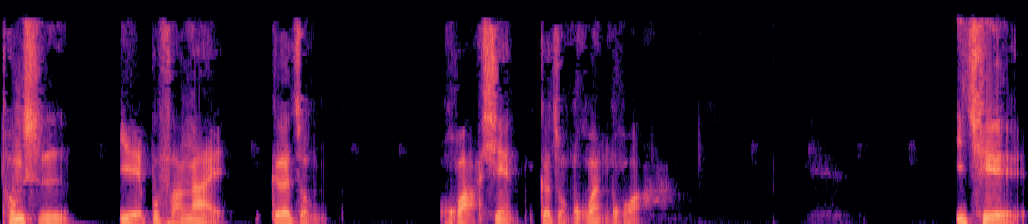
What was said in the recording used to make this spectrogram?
同时也不妨碍各种化现、各种幻化，一切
